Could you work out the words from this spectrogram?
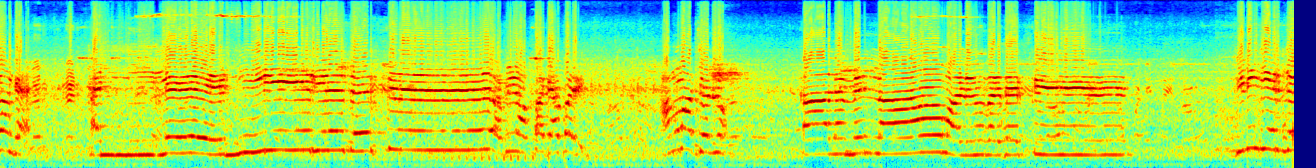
அப்பா கண்ணிலே நீர் எதற்கு? அப்படின்னு அப்பா கேட்பாரு அம்மா சொல்லும். காலமெல்லாம் அழுவதற்கு. கிழிஞ்சி இருந்த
